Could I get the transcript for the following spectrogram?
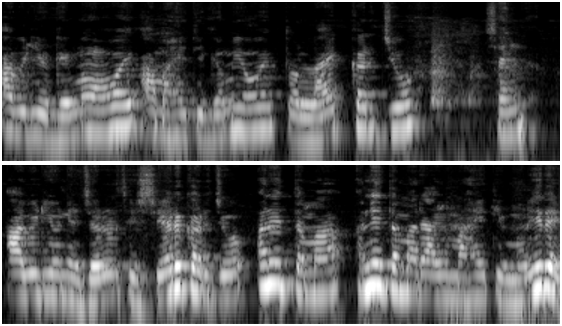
આ વીડિયો ગમ્યો હોય, આ માહિતી ગમી હોય તો લાઈક કરજો આ વિડીયોને જરૂરથી શેર કરજો અને તમા, અને તમારે આવી માહિતી મળી રહે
